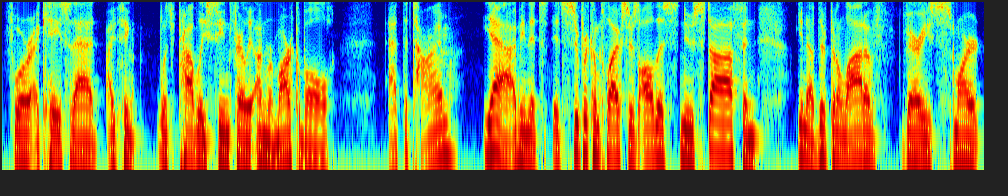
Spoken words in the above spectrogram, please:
for a case that I think was probably seen fairly unremarkable at the time. Yeah, I mean it's it's super complex. There's all this new stuff, and you know there's been a lot of very smart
